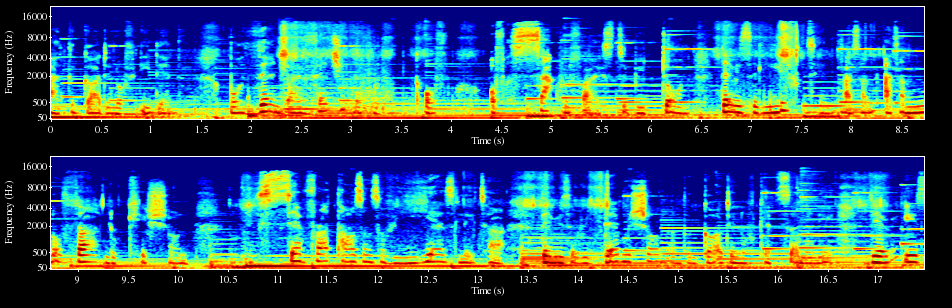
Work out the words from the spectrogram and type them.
at the Garden of Eden, but then by virtue of, of of a sacrifice to be done, there is a lifting as an, at another location. Several thousands of years later, there is a redemption in the Garden of Gethsemane. There is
